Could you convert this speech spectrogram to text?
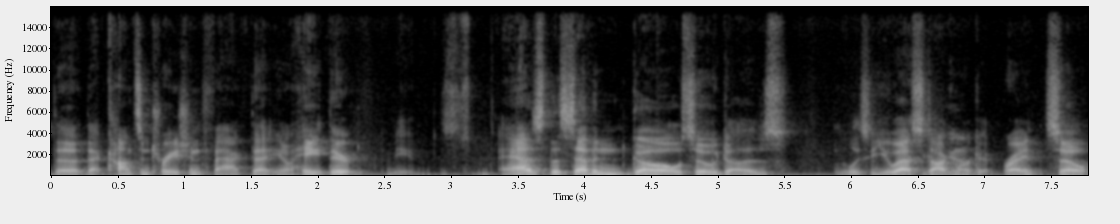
the that concentration fact that you know, hey, there, as the seven go, so does at least the U.S. stock market, right? So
